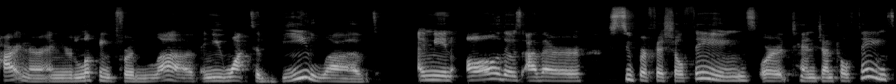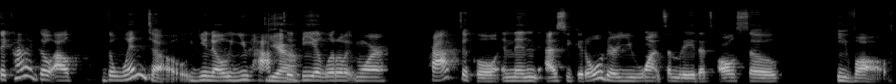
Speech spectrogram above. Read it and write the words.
partner and you're looking for love and you want to be loved, I mean, all those other superficial things or tangential things, they kind of go out the window. You know, you have yeah. to be a little bit more practical. And then as you get older, you want somebody that's also evolved.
